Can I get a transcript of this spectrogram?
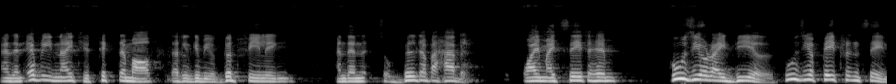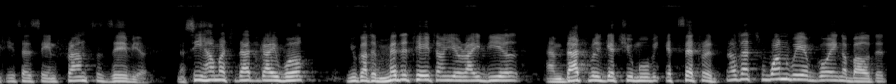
And then every night you tick them off. That'll give you a good feeling. And then, so build up a habit. Or I might say to him, Who's your ideal? Who's your patron saint? He says, Saint Francis Xavier. Now, see how much that guy worked? You got to meditate on your ideal, and that will get you moving, etc. Now, that's one way of going about it,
